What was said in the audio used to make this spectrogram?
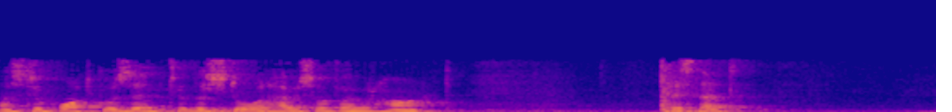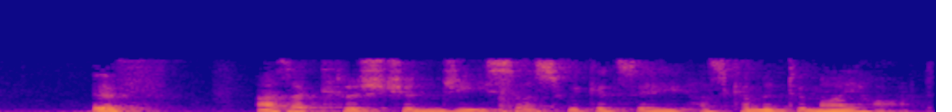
as to what goes into the storehouse of our heart is that if, as a Christian, Jesus, we could say, has come into my heart,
